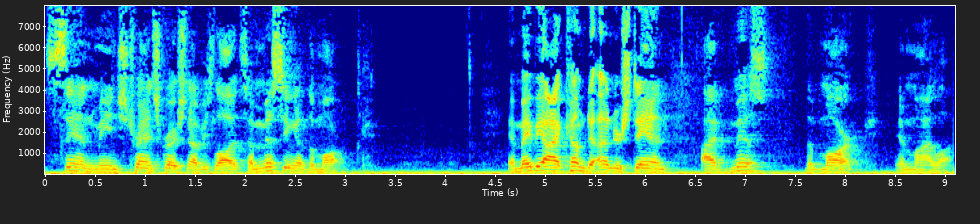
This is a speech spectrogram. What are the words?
sin means transgression of his law. It's a missing of the mark. And maybe I come to understand I've missed the mark in my life.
